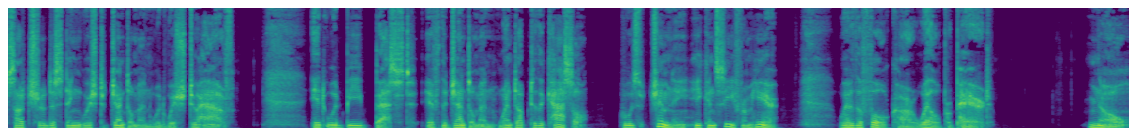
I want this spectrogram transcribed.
such a distinguished gentleman would wish to have. It would be best if the gentleman went up to the castle, whose chimney he can see from here, where the folk are well prepared. No,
